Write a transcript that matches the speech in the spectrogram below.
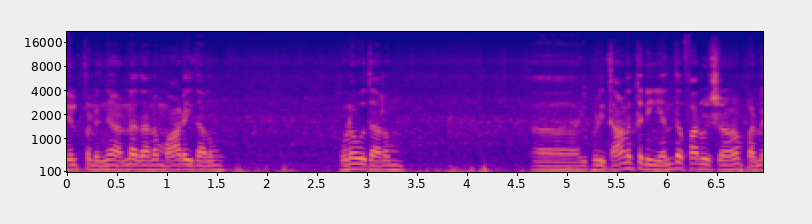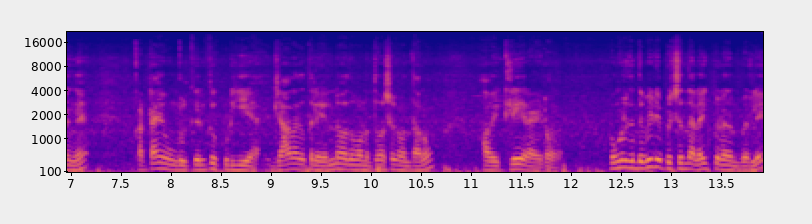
ஹெல்ப் பண்ணுங்கள் அன்னதானம் ஆடை தானம் உணவு தானம் இப்படி தானத்தை நீங்கள் எந்த ஃபார்மேஷனாலும் பண்ணுங்கள் கட்டாயம் உங்களுக்கு இருக்கக்கூடிய ஜாதகத்தில் என்ன விதமான தோஷங்கள் வந்தாலும் அவை கிளியர் ஆகிடும் உங்களுக்கு இந்த வீடியோ பிடிச்சிருந்தால் லைக் பண்ண நண்பர்களே.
